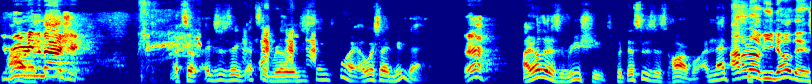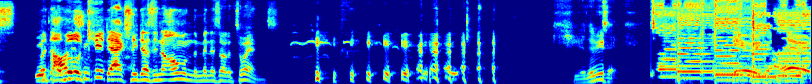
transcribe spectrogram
You're Wow, ruining the magic. That's a interesting. That's a really interesting point. I wish I knew that. Yeah. I know there's reshoots, but this is just horrible. And that's I don't know if you know this, The but the little kid actually doesn't own the Minnesota Twins. Cue the music. Here we go. There it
